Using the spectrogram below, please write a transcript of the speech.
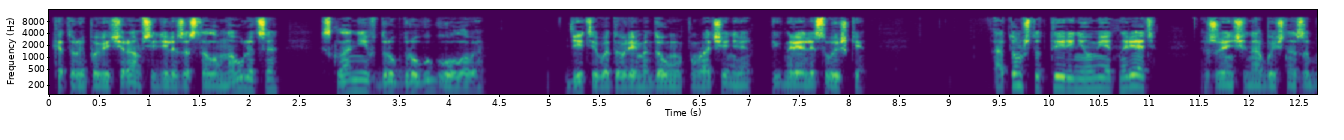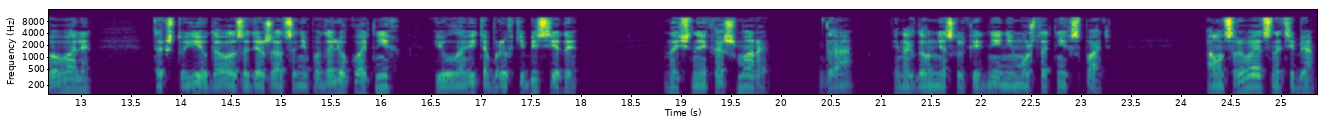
которые по вечерам сидели за столом на улице, склонив друг другу головы. Дети в это время до ума помрачения ныряли с вышки. О том, что Терри не умеет нырять, женщины обычно забывали, так что ей удавалось задержаться неподалеку от них и уловить обрывки беседы. Ночные кошмары? Да. Иногда он несколько дней не может от них спать. А он срывается на тебя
